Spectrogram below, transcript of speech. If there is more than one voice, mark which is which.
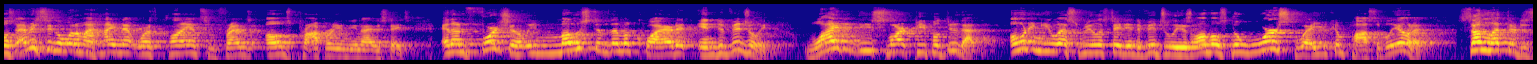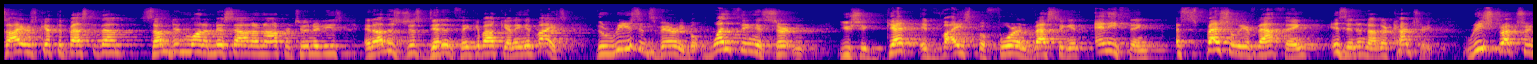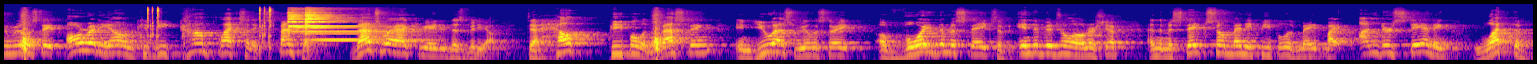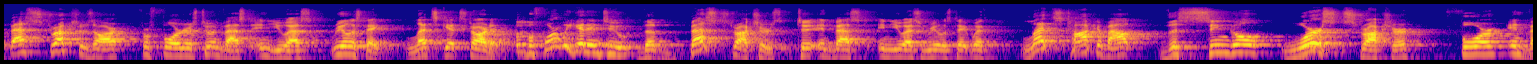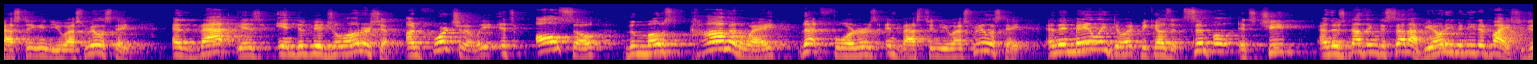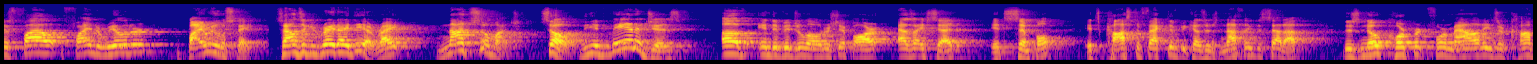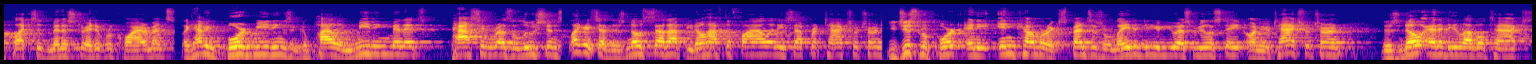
Speaker 1: Almost every single one of my high net worth clients and friends owns property in the United States. And unfortunately, most of them acquired it individually. Why did these smart people do that? Owning US real estate individually is almost the worst way you can possibly own it. Some let their desires get the best of them, some didn't want to miss out on opportunities, and others just didn't think about getting advice. The reasons vary, but one thing is certain you should get advice before investing in anything, especially if that thing is in another country. Restructuring real estate already owned can be complex and expensive. That's why I created this video, to help people investing in US real estate avoid the mistakes of individual ownership and the mistakes so many people have made by understanding what the best structures are for foreigners to invest in US real estate. Let's get started. Before we get into the best structures to invest in US real estate with, let's talk about the single worst structure for investing in US real estate and that is individual ownership. Unfortunately, it's also the most common way that foreigners invest in US real estate. And they mainly do it because it's simple, it's cheap, and there's nothing to set up. You don't even need advice. You just file, find a realtor, buy real estate. Sounds like a great idea, right? Not so much. So the advantages of individual ownership are, as I said, it's simple, it's cost effective because there's nothing to set up, there's no corporate formalities or complex administrative requirements, like having board meetings and compiling meeting minutes, passing resolutions. Like I said, there's no setup. You don't have to file any separate tax return. You just report any income or expenses related to your U.S. real estate on your tax return. There's no entity level tax.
